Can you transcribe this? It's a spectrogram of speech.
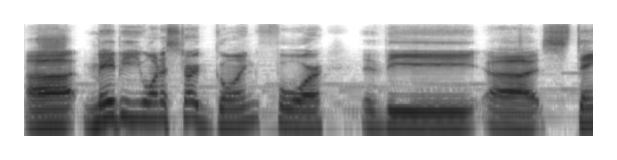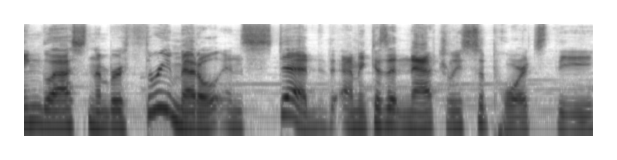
uh, maybe you want to start going for the uh, stained glass number 3 medal instead. I mean, because it naturally supports the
